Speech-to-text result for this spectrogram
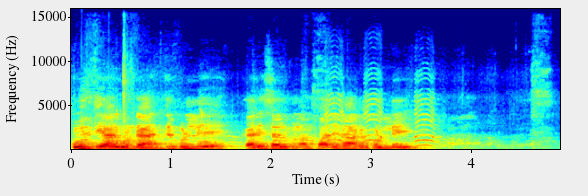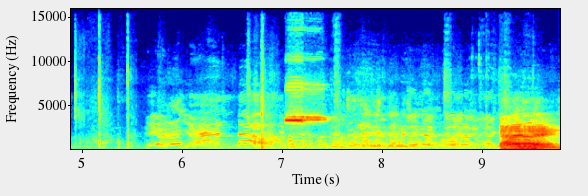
கூத்தியார் குண்டு அஞ்சு புள்ளி. கரிசல் குளம் பதினாறு புள்ளி. தேர்ட் ரைட்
